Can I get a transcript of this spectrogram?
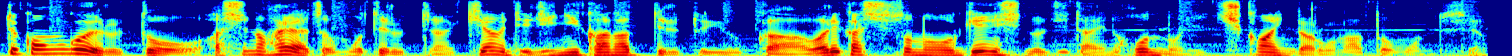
て考えると、足の速いやつを持てるっていうのは極めて理にかなってるというか、わりかしその原始の時代の本能に近いんだろうなと思うんですよ。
